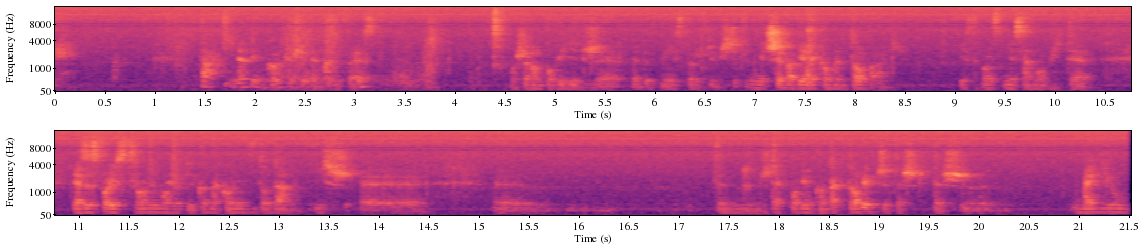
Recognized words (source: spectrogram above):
nie. Tak, i na tym kończy się ten manifest. Muszę Wam powiedzieć, że według mnie jest to rzeczywiście, nie trzeba wiele komentować. Jest to po prostu niesamowite. Ja ze swojej strony może tylko na koniec dodam, iż e, e, ten, że tak powiem, kontaktowiec, czy też, też e, medium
